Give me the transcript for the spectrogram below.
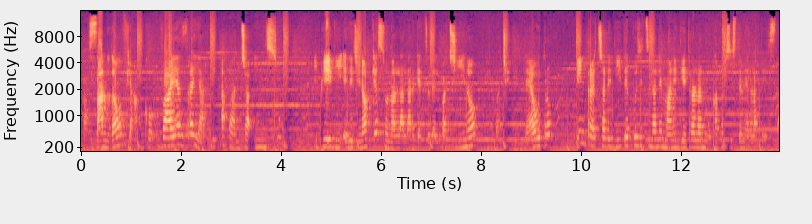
passando da un fianco vai a sdraiarti a pancia in su. I piedi e le ginocchia sono alla larghezza del bacino, il bacino in neutro, intreccia le dita e posiziona le mani dietro alla nuca per sostenere la testa.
